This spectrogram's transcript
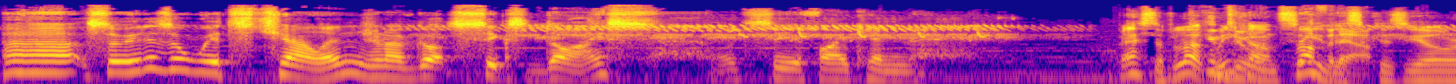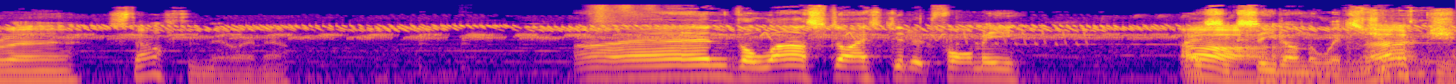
Uh, so it is a wits challenge, and I've got six dice. Let's see if I can. Best of luck. You We can do it. can't see Rough this because you're uh, stealthed in there right now. And the last dice did it for me. I Oh, succeed on the wits lucky. challenge.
